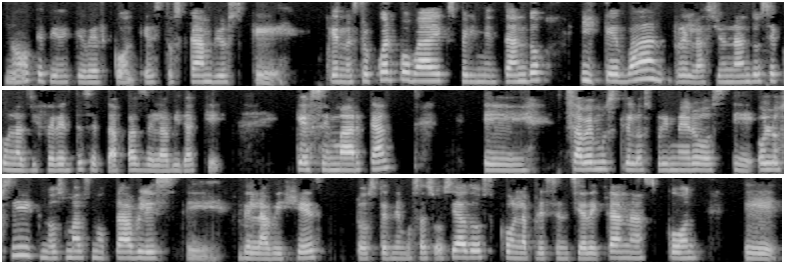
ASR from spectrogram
¿no? Que tiene que ver con estos cambios que, que nuestro cuerpo va experimentando y que van relacionándose con las diferentes etapas de la vida que, que se marcan. Eh, sabemos que los primeros o los signos más notables de la vejez los tenemos asociados con la presencia de canas, con eh,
